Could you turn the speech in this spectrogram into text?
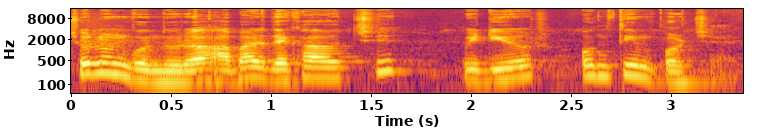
চলুন বন্ধুরা আবার দেখা হচ্ছে ভিডিওর অন্তিম পর্যায়ে।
